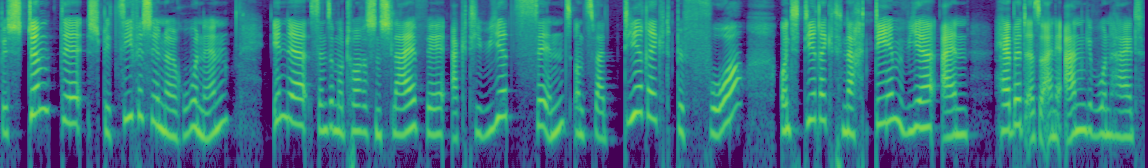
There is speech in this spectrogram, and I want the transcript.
bestimmte spezifische Neuronen in der sensomotorischen Schleife aktiviert sind, und zwar direkt bevor und direkt nachdem wir ein Habit, also eine Angewohnheit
